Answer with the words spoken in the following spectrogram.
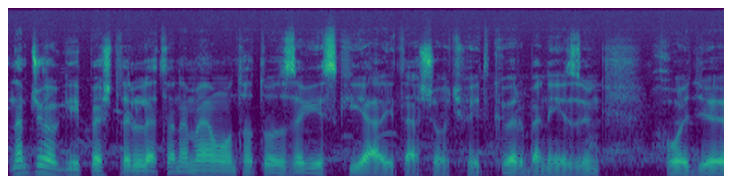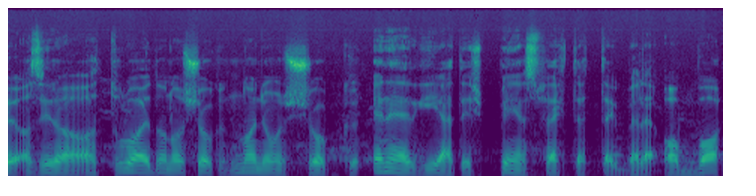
nem csak a gépes terület, hanem elmondható az egész kiállítása, hogyha itt körbenézünk, hogy azért a, a tulajdonosok nagyon sok energiát és pénzt fektettek bele abba,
